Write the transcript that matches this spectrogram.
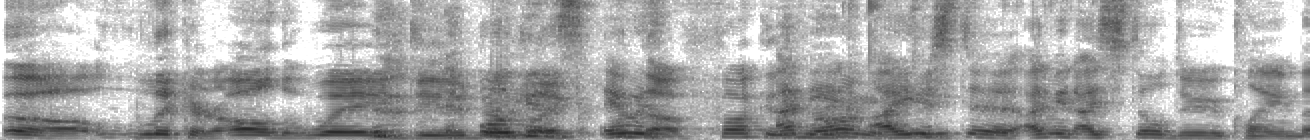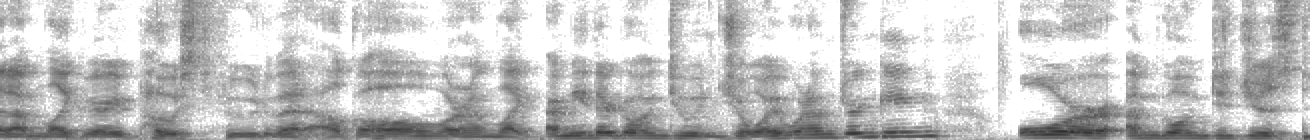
oh, liquor all the way, dude. Well, I'm like, what it was- the fuck is I mean, wrong with I used to. I mean, I still do claim that I'm like very post food about alcohol, where I'm like, I'm either going to enjoy what I'm drinking, or I'm going to just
